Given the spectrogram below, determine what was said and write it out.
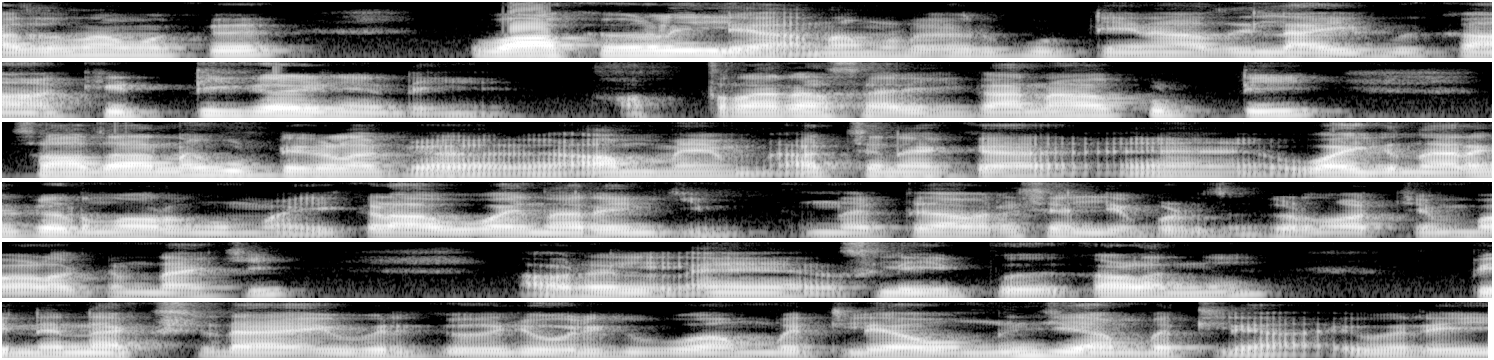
അത് നമുക്ക് വാക്കുകളില്ല. നമ്മൾ ഒരു കുട്ടീനെ അത് ലൈവ് കാ കിട്ടി കഴിഞ്ഞിട്ടുണ്ടെങ്കിൽ അത്ര രസമായിരിക്കും കാരണം ആ കുട്ടി സാധാരണ കുട്ടികളൊക്കെ അമ്മയും അച്ഛനൊക്കെ ഏഹ്, വൈകുന്നേരം കിടന്നുറങ്ങുമ്പോൾ ഈ കിടാവ് വൈകുന്നേരം എനിക്കും എന്നിട്ട് അവരെ ശല്യപ്പെടുത്തും. കിടന്ന് ഒച്ചയും പാളൊക്കെ ഉണ്ടാക്കി അവരെ സ്ലീപ്പ് കളഞ്ഞ് പിന്നെ നെക്സ്റ്റ് ഡേ ഇവർക്ക് ജോലിക്ക് പോകാൻ പറ്റില്ല ഒന്നും ചെയ്യാൻ പറ്റില്ല. ഇവർ ഈ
